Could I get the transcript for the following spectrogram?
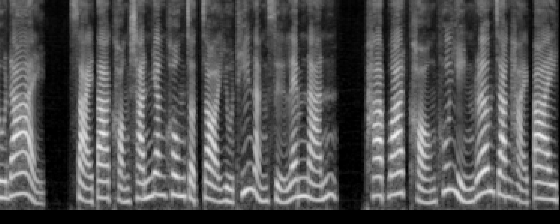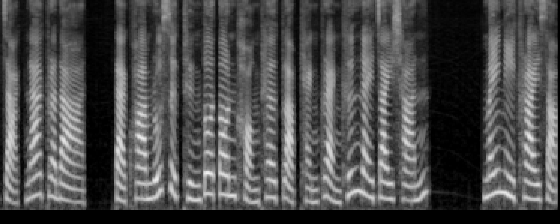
ดูได้ สายตาของฉันยังคงจดจ่ออยู่ที่หนังสือเล่มนั้น ภาพวาดของผู้หญิงเริ่มจางหายไปจากหน้ากระดาษ แต่ความรู้สึกถึงตัวตนของเธอกลับแข็งแกร่งขึ้นในใจฉัน ไม่มีใครสา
